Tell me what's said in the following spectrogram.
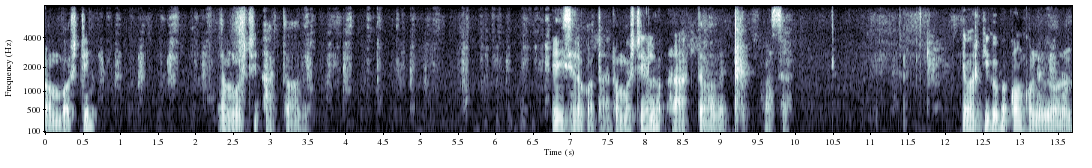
রম্বসটি রম্বসটি আঁকতে হবে। এই ছিল কথা। রম্বসটি হলো, রাখতে হবে। আচ্ছা। এবার কি করবে? অঙ্কনের বিবরণ।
